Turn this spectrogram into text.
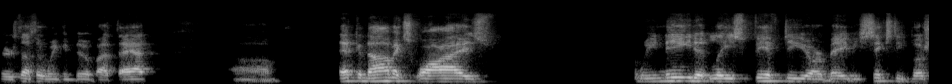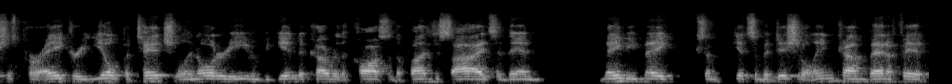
there's nothing we can do about that. Um, economics-wise, we need at least 50 or maybe 60 bushels per acre yield potential in order to even begin to cover the cost of the fungicides and then maybe make some get some additional income benefit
